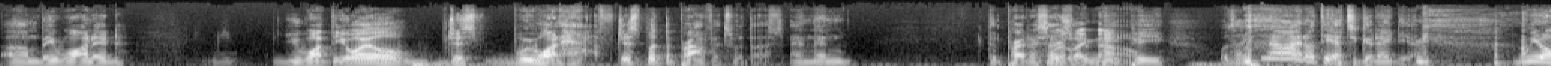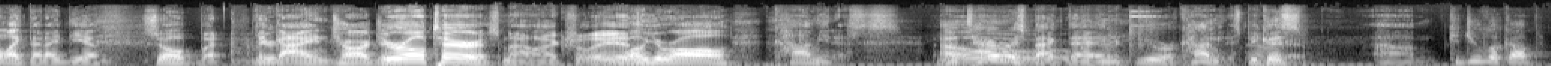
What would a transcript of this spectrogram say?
Um, they wanted you want the oil, just we want half, just split the profits with us. And then the predecessor like, to "No." BP was like, no, I don't think that's a good idea. we don't like that idea. So, but the guy in charge of You're all terrorists now, actually. and- well, you're all communists. Not Oh, terrorists back then. okay. You were a communist because. Um, could you look up,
